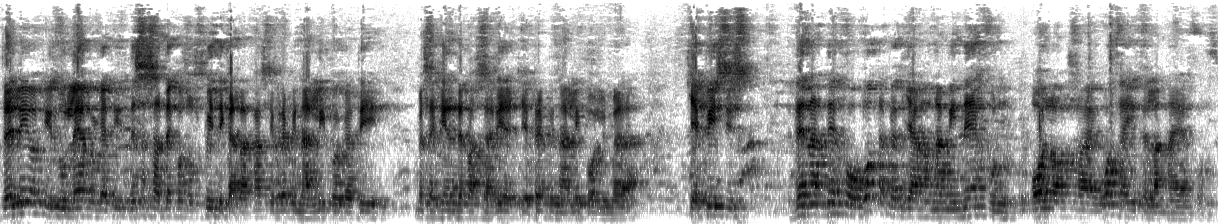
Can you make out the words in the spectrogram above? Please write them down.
Δεν λέει ότι δουλεύω γιατί δεν σας αντέχω στο σπίτι καταρχάς και πρέπει να λείπω γιατί μέσα γίνεται φασαρία και πρέπει να λείπω όλη μέρα. Και επίσης δεν αντέχω εγώ τα παιδιά μου να μην έχουν όλα όσα εγώ θα ήθελα να έχουν.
